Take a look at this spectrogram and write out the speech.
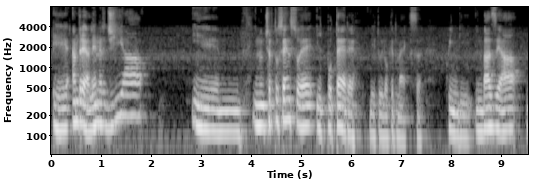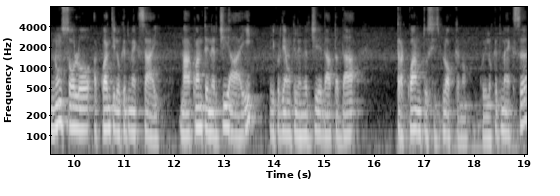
E Andrea, l'energia in, in, un certo senso è il potere dei tuoi Locked Max, quindi in base a non solo a quanti Locked Max hai, ma a quanta energia hai, ricordiamo che l'energia è data da tra quanto si sbloccano quei Locked Max,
